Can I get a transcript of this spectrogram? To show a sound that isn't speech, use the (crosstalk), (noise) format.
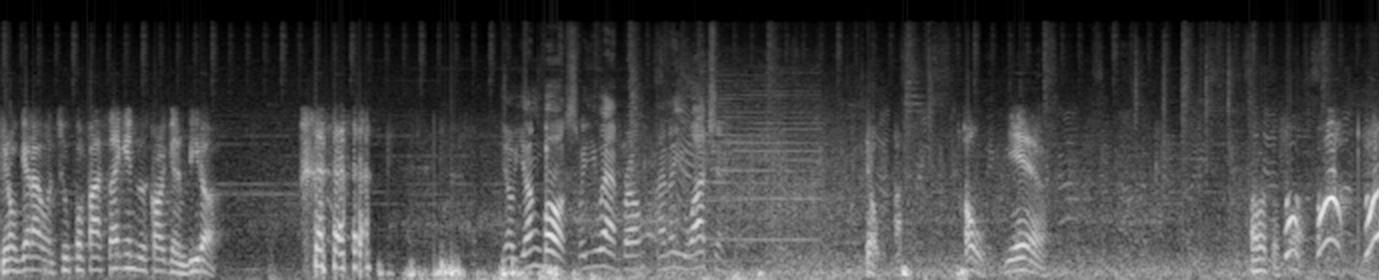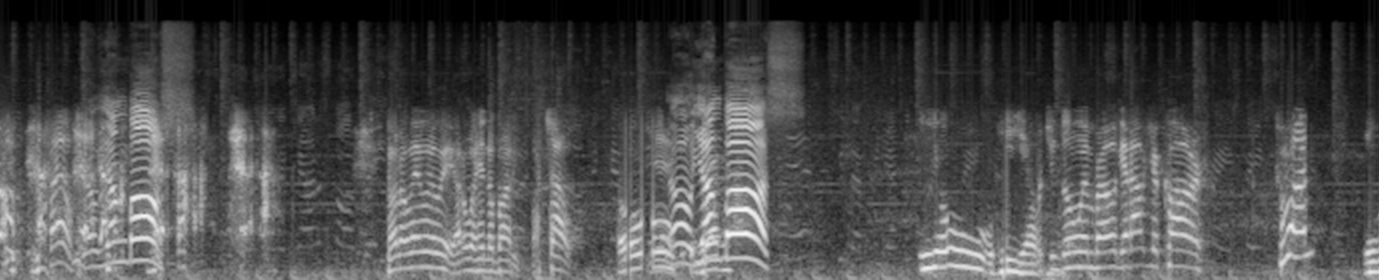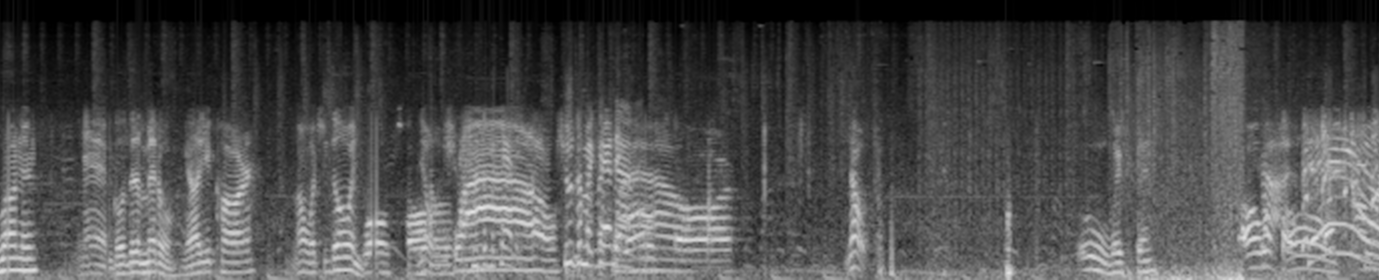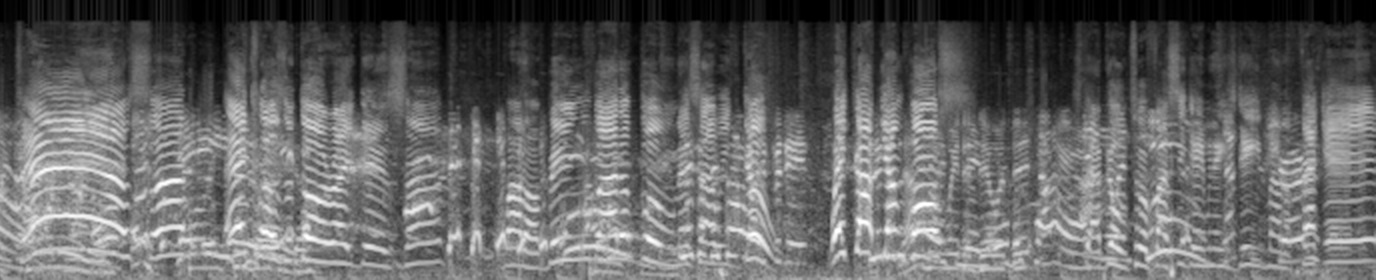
you don't get out in 2.5 seconds, this car's getting beat up. (laughs) Yo, young boss, where you at, bro? I know you watching. Yo. uh, Oh, yeah. Oh, what the fuck? (laughs) You fell. Yo, young boss. (laughs) No, no, wait, wait, wait. I don't want to hit nobody. Watch out. Oh, Yo, he young driving- boss. Yo, he What you doing, bro? Get out your car. Come on. he running. Yeah, go to the middle. Get out your car. No, what you doing? Whoa, Yo, shoot wow. the mechanic. Shoot the mechanic. Wow. No. Oh, wait spin. Oh, what the? God Oh. damn. Damn, son. Damn. Hey, close the door right there, son. Bada bing, (laughs) bada boom. That's how we do. Wake up, young That's boss. one way to deal with it. Gotta build 2FIC gaming HD, motherfucker.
